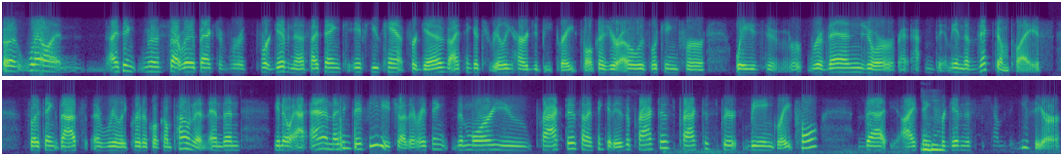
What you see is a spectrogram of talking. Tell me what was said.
Uh, well, I think let's start with back to for, forgiveness. I think if you can't forgive, I think it's really hard to be grateful because you're always looking for ways to re- revenge or in the victim place. So I think that's a really critical component. And then, you know, and I think they feed each other. I think the more you practice, and I think it is a practice, practice being grateful, that I think mm-hmm. forgiveness becomes easier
